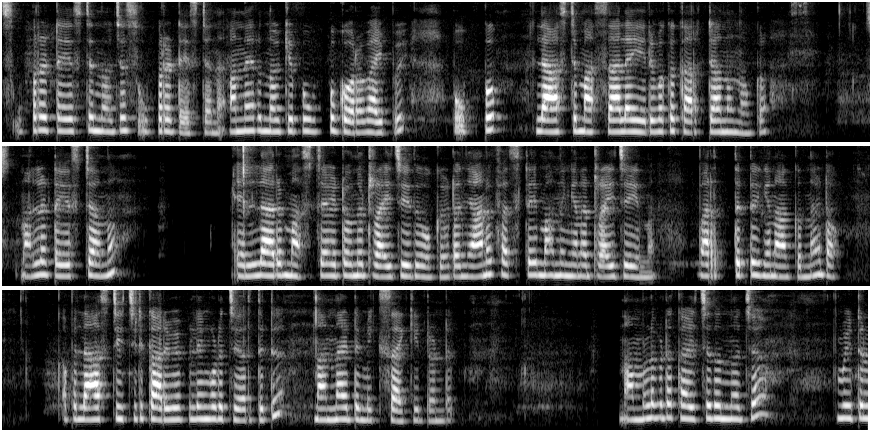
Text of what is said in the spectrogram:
സൂപ്പർ ടേസ്റ്റ് എന്ന് വെച്ചാൽ സൂപ്പർ ടേസ്റ്റാണ് അന്നേരം നോക്കിയപ്പോൾ ഉപ്പ് കുറവായിപ്പോയി. അപ്പോൾ ഉപ്പ് ലാസ്റ്റ് മസാല എരിവൊക്കെ കറക്റ്റാണെന്ന് നോക്കാം. നല്ല ടേസ്റ്റാണ് എല്ലാവരും മസ്റ്റായിട്ടൊന്ന് ട്രൈ ചെയ്ത് നോക്കുക കേട്ടോ. ഞാൻ ഫസ്റ്റ് ടൈമാണ് ഇങ്ങനെ ട്രൈ ചെയ്യുന്നത്. വറുത്തിട്ട് ഇങ്ങനെ ആക്കുന്നത് കേട്ടോ. അപ്പോൾ ലാസ്റ്റ് ഇച്ചിരി കറിവേപ്പിലയും കൂടെ ചേർത്തിട്ട് നന്നായിട്ട് മിക്സ് ആക്കിയിട്ടുണ്ട്. നമ്മളിവിടെ കഴിച്ചതെന്ന് വെച്ചാൽ വീട്ടിൽ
